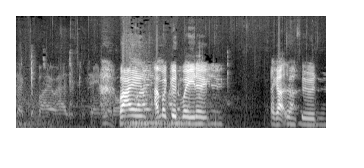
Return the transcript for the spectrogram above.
Protect the biohazard container. at all Ryan, I'm a good waiter. I got them food.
